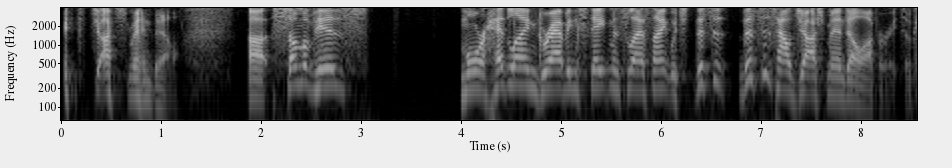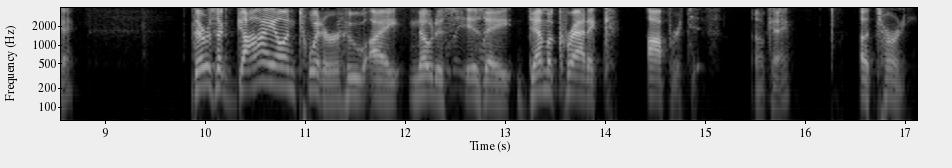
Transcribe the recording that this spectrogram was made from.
it's Josh Mandel. Uh, some of his more headline grabbing statements last night, which this is this is how Josh Mandel operates, okay? There's a guy on Twitter who I notice is a Democratic operative, okay? Attorney.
